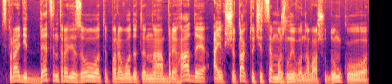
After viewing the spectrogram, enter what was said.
справді децентралізовувати, переводити на бригади? А якщо так, то чи це можливо на вашу думку,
